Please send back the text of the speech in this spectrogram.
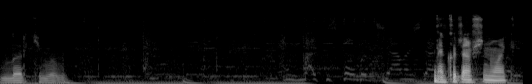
Bunlar kim ama? Ben kıracağım şimdi Mike.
